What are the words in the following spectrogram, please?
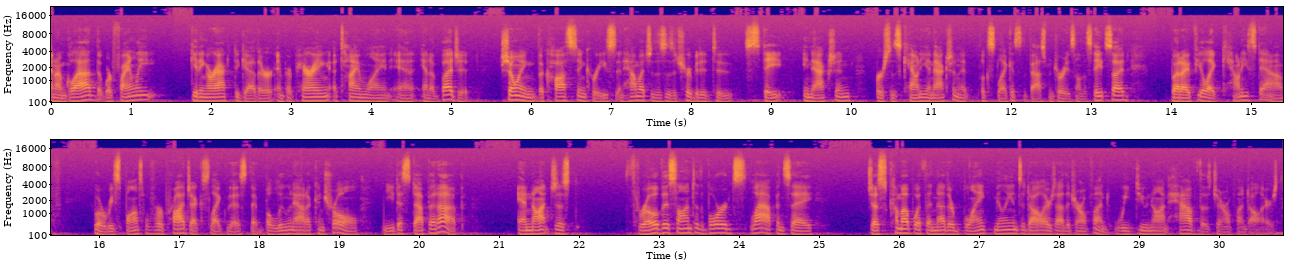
And I'm glad that we're finally getting our act together and preparing a timeline and, and a budget showing the cost increase and how much of this is attributed to state inaction versus county inaction. It looks like it's the vast majority is on the state side. But I feel like county staff who are responsible for projects like this that balloon out of control need to step it up and not just throw this onto the board's lap and say, just come up with another blank millions of dollars out of the general fund. We do not have those general fund dollars.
